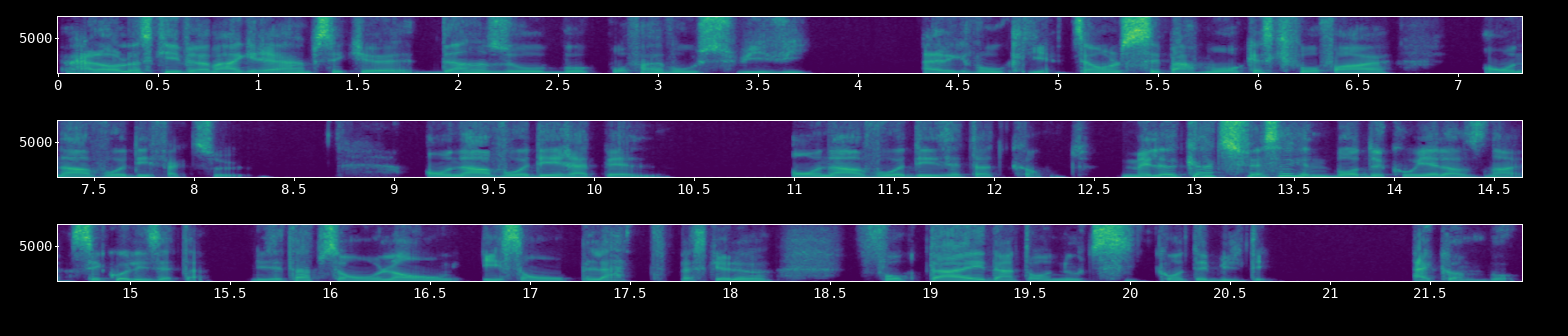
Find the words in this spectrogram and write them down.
Alors là, ce qui est vraiment agréable, c'est que dans ZoBook, pour faire vos suivis avec vos clients, on le sait par mois, qu'est-ce qu'il faut faire? On envoie des factures on envoie des rappels, on envoie des états de compte. Mais là, quand tu fais ça avec une boîte de courriel ordinaire, c'est quoi les étapes? Les étapes sont longues et sont plates parce que là, faut que tu ailles dans ton outil de comptabilité à Combo.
